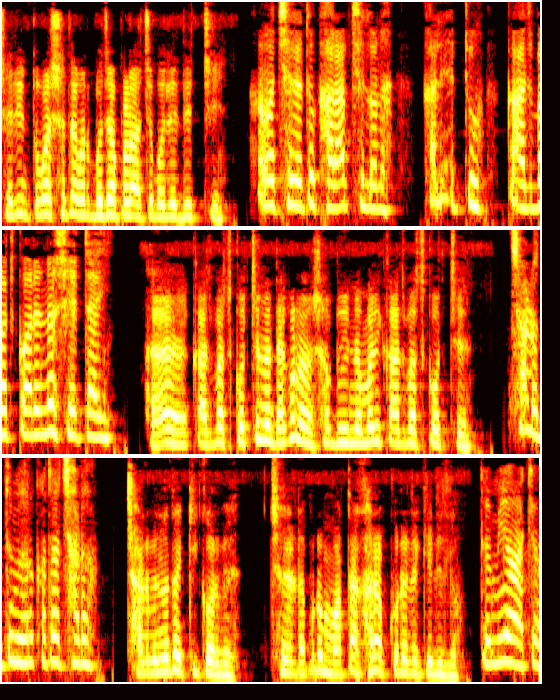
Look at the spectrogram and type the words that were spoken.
সেদিন তোমার সাথে আমার বোঝাপড়া আছে বলে দিচ্ছি। আমার ছেলে তো খারাপ ছিল না। খালি একটু কাজবাজ করে না সেটাই। হ্যাঁ কাজবাজ করছে না দেখো না সব দুই নম্বরই কাজবাজ করছে। ছাড়ো তুমি ওর কথা ছাড়ো। ছাড়বে না তো কি করবে? ছেলেটা পুরো মাথা খারাপ করে রেখে দিল। তুমিও আছো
